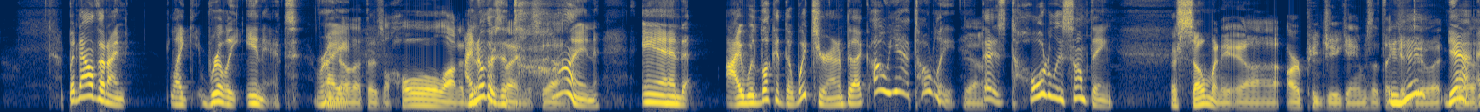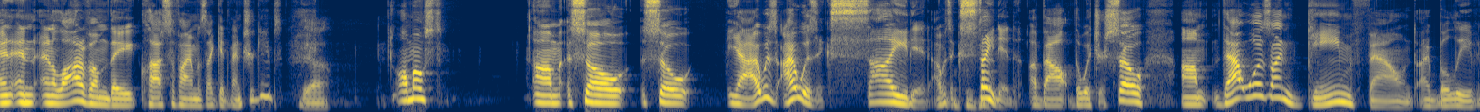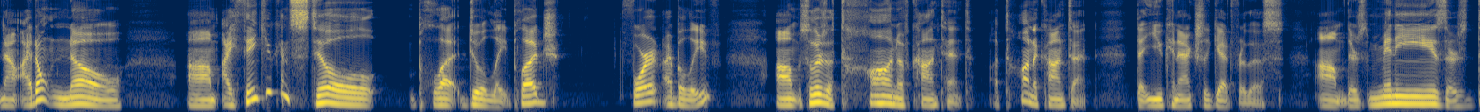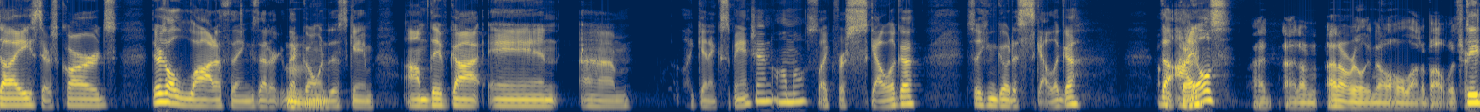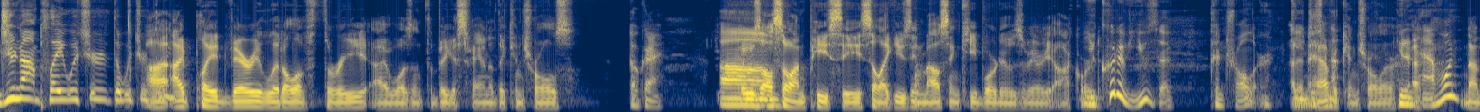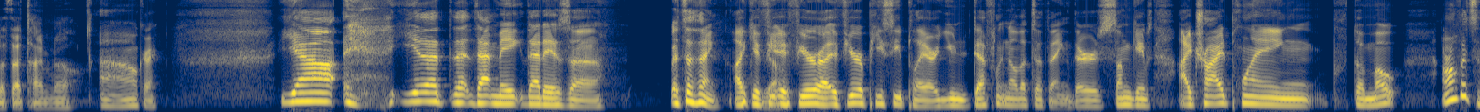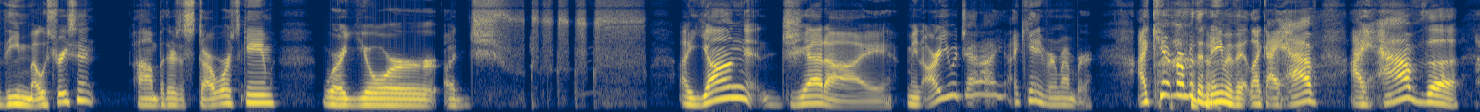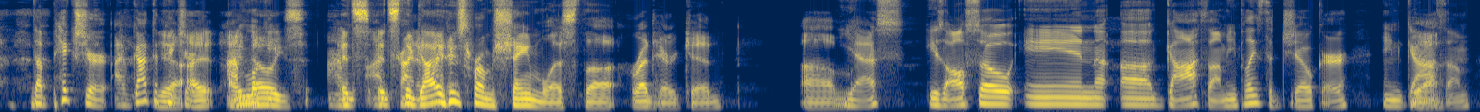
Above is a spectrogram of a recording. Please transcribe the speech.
But now that I'm like really in it, right? I know that there's a whole lot of. I know there's a things, yeah. ton, and I would look at The Witcher and I'd be like, oh yeah, totally, Yeah. that is totally something. There's so many uh, RPG games that they could do it. Mm-hmm. Yeah, with. and and and a lot of them they classify them as like adventure games, yeah. almost. Um. So so yeah, I was I was excited. I was excited about The Witcher. So um, that was on Gamefound, I believe. Now I don't know. Um, I think you can still pl- do a late pledge for it. I believe. Um, so there's a ton of content, a ton of content that you can actually get for this. Um, there's minis, there's dice, there's cards. There's a lot of things that are that go into this game. Um, they've got an um, like an expansion almost like for Skellige, so you can go to Skellige, the Okay. Isles. I, I don't I don't really know a whole lot about Witcher. Did you not play Witcher? The Witcher Three. I I played very little of three. I wasn't the biggest fan of the controls. okay. It was Um, also on PC, so like using mouse and keyboard, it was very awkward. You could have used a controller. I didn't have a controller. You didn't at- have one? Not at that time, no. Oh, okay. Yeah, yeah. That that make that is a it's a thing. Like if you Yeah. if you're a, if you're a PC player, you definitely know that's a thing. There's some games I tried playing the mo. I don't know if it's the most recent, um, but there's a Star Wars game where you're a a young Jedi. I mean, are you a Jedi? I can't even remember. I can't remember the name of it. Like I have, I have the the picture. I've got the Yeah, picture. I, I I'm know. looking- Ex- I'm- it's I'm it's the guy find it. who's from Shameless, the red haired kid. Um, Yes, he's also in uh Gotham. He plays the Joker in Gotham.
